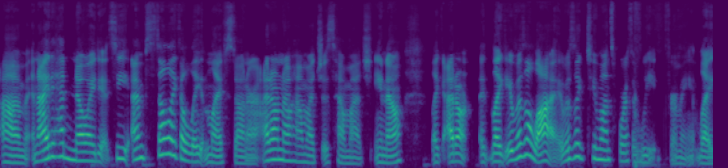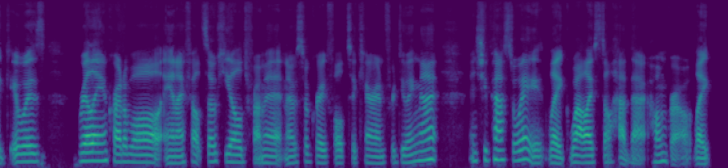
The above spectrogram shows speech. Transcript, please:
Um, and I had no idea. See, I'm still like a late in life stoner. I don't know how much is how much, you know? Like, I don't like it was a lot. It was like two months worth of weed for me. Like, it was really incredible. And I felt so healed from it. And I was so grateful to Karen for doing that. And she passed away, like, while I still had that home grow. Like,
